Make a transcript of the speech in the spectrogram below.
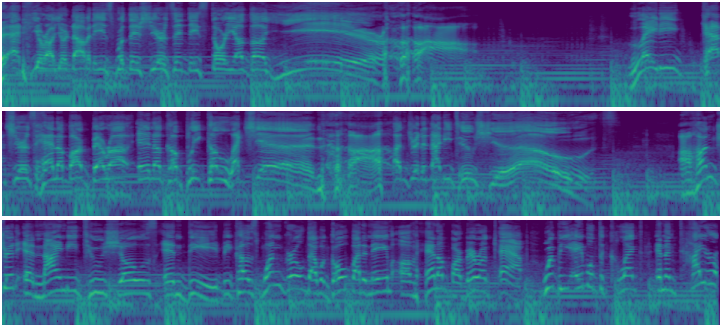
And here are your nominees for this year's Indy Story of the Year. Lady captures Hanna-Barbera in a complete collection. 192 shows. 192 shows indeed, because one girl that would go by the name of Hanna-Barbera Cap would be able to collect an entire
